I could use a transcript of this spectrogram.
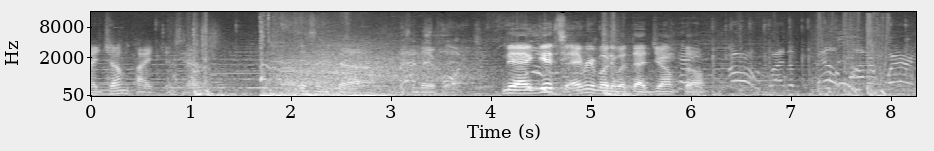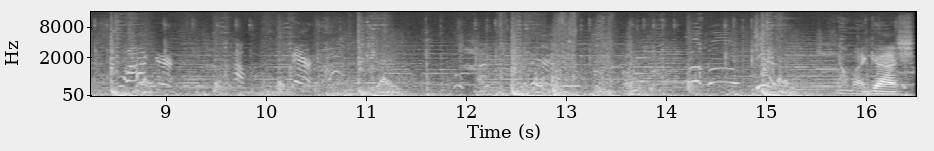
My jump height just uh, isn't uh isn't there for. Yeah, it gets everybody with that jump though. Oh, by the belt bottom wearing slacker. How dare Oh my gosh.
